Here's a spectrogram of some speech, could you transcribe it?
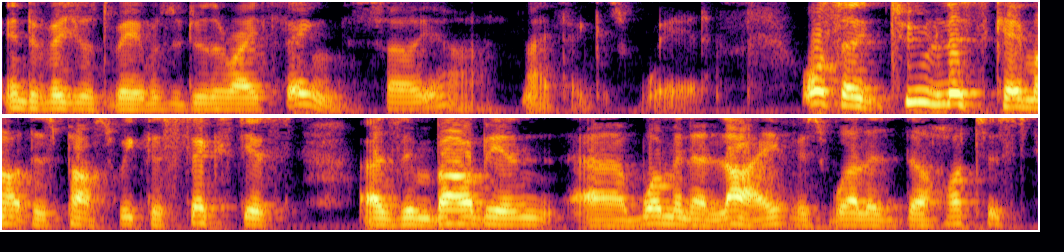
individuals to be able to do the right thing. So yeah, I think it's weird. Also, two lists came out this past week: the sexiest uh, Zimbabwean uh, woman alive, as well as the hottest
